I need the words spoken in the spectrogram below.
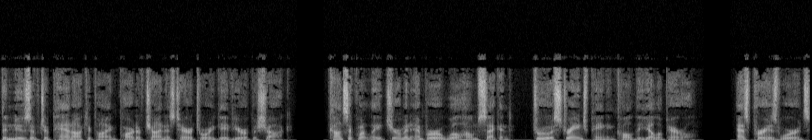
the news of Japan occupying part of China's territory gave Europe a shock. Consequently, German Emperor Wilhelm II drew a strange painting called the Yellow Peril. As per his words,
